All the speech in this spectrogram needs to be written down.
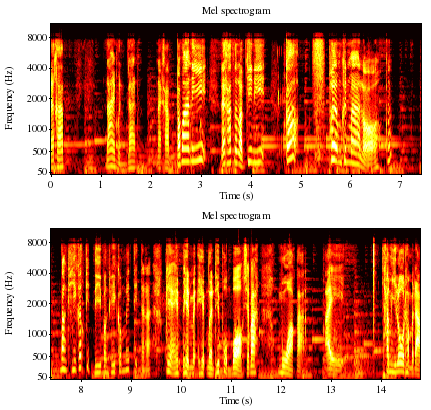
นะครับ ได้เหมือนกันนะครับ ประมาณนี้นะครับสำหรับที่นี้ก็เพิ่มขึ้นมาหรอก็บางทีก็ติดดีบางทีก็ไม่ติดนะนะเนี่ยเห็นเห็นเหมือนที่ผมบอกใช่ปะหมวกอะไอถ้ามีโล่ธรรมดา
